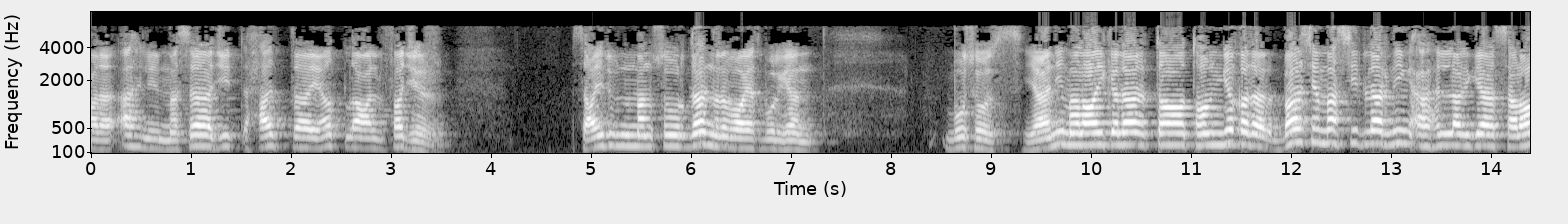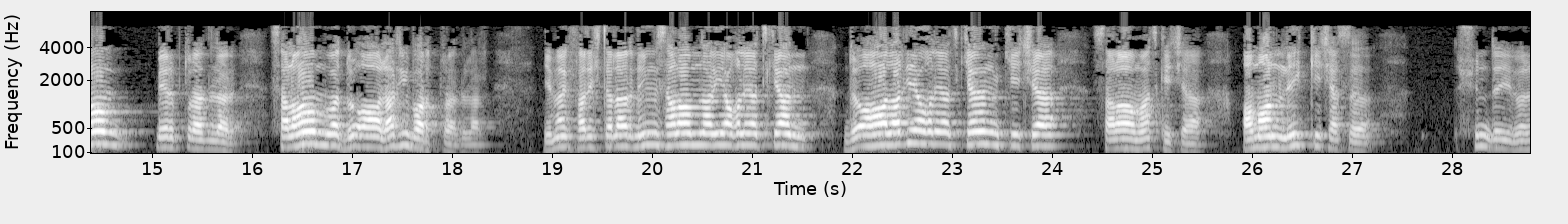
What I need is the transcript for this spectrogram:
على أهل المساجد حتى يطلع الفجر said ibn mansurdan rivoyat bo'lgan bu so'z ya'ni maloikalar to tongga qadar barcha masjidlarning ahllariga salom berib turadilar. Salom va duolar yuborib turadilar. Demak farishtalarning salomlari yog'ilayotgan duolari yog'ilayotgan kecha salomat kecha omonlik kechasi shunday bir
